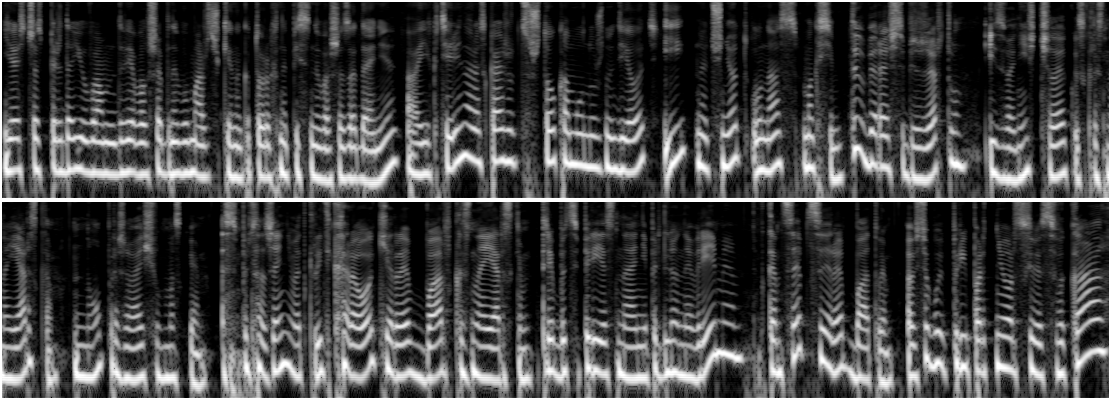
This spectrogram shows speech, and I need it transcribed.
Я сейчас передаю вам две волшебные бумажечки, на которых написаны ваши задания. А Екатерина расскажет, что кому нужно делать. И начнет у нас Максим. Ты выбираешь себе жертву и звонишь человеку из Красноярска, но проживающему в Москве, с предложением открыть караоке рэп-бар в Красноярске. Требуется переезд на неопределенное время в концепции рэп-батлы. Все будет при партнерстве с ВК,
